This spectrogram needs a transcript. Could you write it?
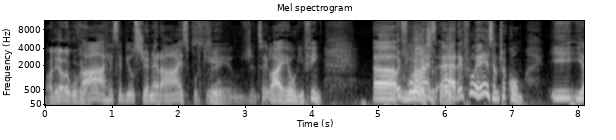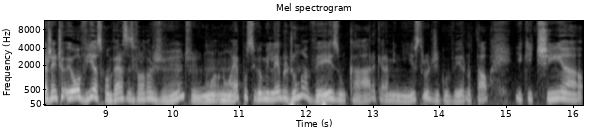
Ali era o governo. lá, recebia os generais, porque, sei lá, eu, enfim. Influência, mas, pelo- é, era influência, não tinha como. E, e a gente, eu ouvia as conversas e falava, gente, não, não é possível. Eu me lembro de uma vez um cara que era ministro de governo tal, e que tinha.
